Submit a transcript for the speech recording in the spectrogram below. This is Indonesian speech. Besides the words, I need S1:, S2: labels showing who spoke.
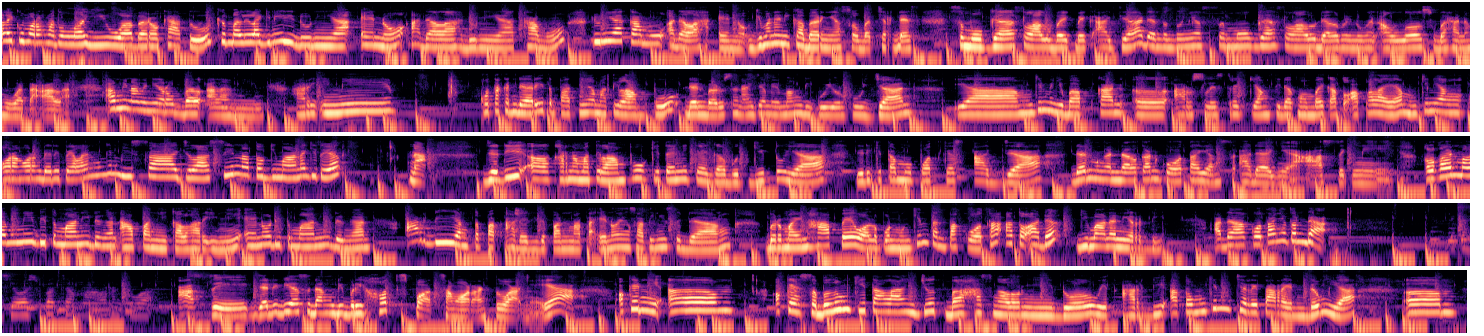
S1: Assalamualaikum warahmatullahi wabarakatuh. Kembali lagi nih di dunia Eno adalah dunia kamu. Dunia kamu adalah Eno. Gimana nih kabarnya sobat cerdas? Semoga selalu baik-baik aja Dan tentunya semoga selalu dalam lindungan Allah subhanahu wa ta'ala. Amin amin ya robbal alamin. Hari ini Kota Kendari tepatnya mati lampu dan barusan aja memang diguyur hujan. Ya mungkin menyebabkan uh, arus listrik yang tidak membaik atau apalah ya. Mungkin yang orang-orang dari PLN mungkin bisa jelasin atau gimana gitu ya. Nah jadi uh, karena mati lampu kita ini kayak gabut gitu ya. Jadi kita mau podcast aja dan mengandalkan kuota yang seadanya. Asik nih. Kalau kalian malam ini ditemani dengan apa nih? Kalau hari ini Eno ditemani dengan Ardi yang tepat ada di depan mata Eno yang saat ini sedang bermain HP walaupun mungkin tanpa kuota atau ada gimana nih Ardi? Ada kuotanya atau enggak?
S2: Dikasih hotspot sama orang tua.
S1: Asik. Jadi dia sedang diberi hotspot sama orang tuanya ya. Oke nih, um, oke sebelum kita lanjut bahas ngalor ngidul with Ardi atau mungkin cerita random ya. Um,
